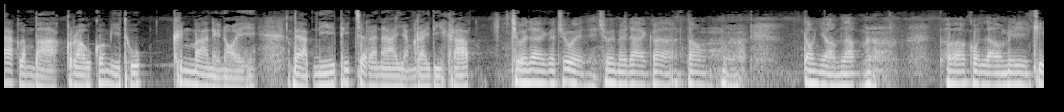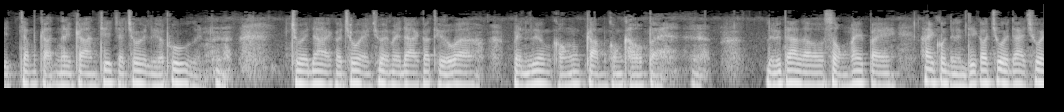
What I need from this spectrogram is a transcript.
ยากลำบากเราก็มีทุกข์ขึ้นมาหน่อยๆ แบบนี้พิจารณาอย่างไรดีครับ ช่วยได้ก็ช่วย ช่วยไม่ได้ก็ต้องต้องยอมรับ เพราะว่าคนเรามีขีดจำกัดในการที่จะช่วยเหลือผู้อื่น ช่วยได้ก็ช่วย ช่วยไม่ได้ก็ถือว่าเป็นเรื่องของกรรมของเขาไป หรือถ้าเราส่งให้ไปให้คนอื่นที่เขาช่วยได้ช่วย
